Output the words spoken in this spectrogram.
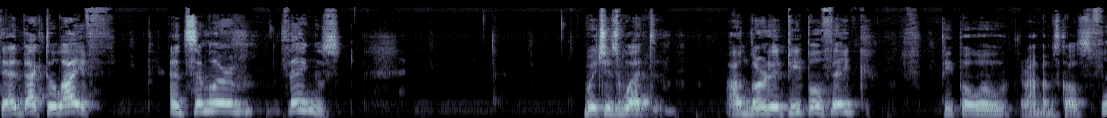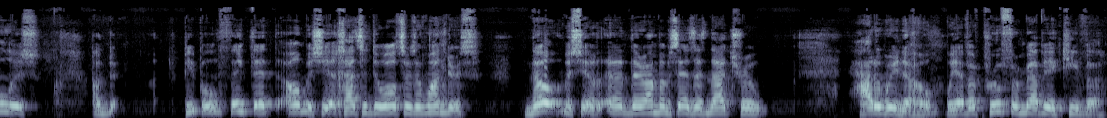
dead back to life and similar things, which is what unlearned people think. People who the Rambam calls foolish. People think that oh, Mashiach has to do all sorts of wonders. No, Mashiach, uh, the Rambam says it's not true. How do we know? We have a proof from Rabbi Akiva,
